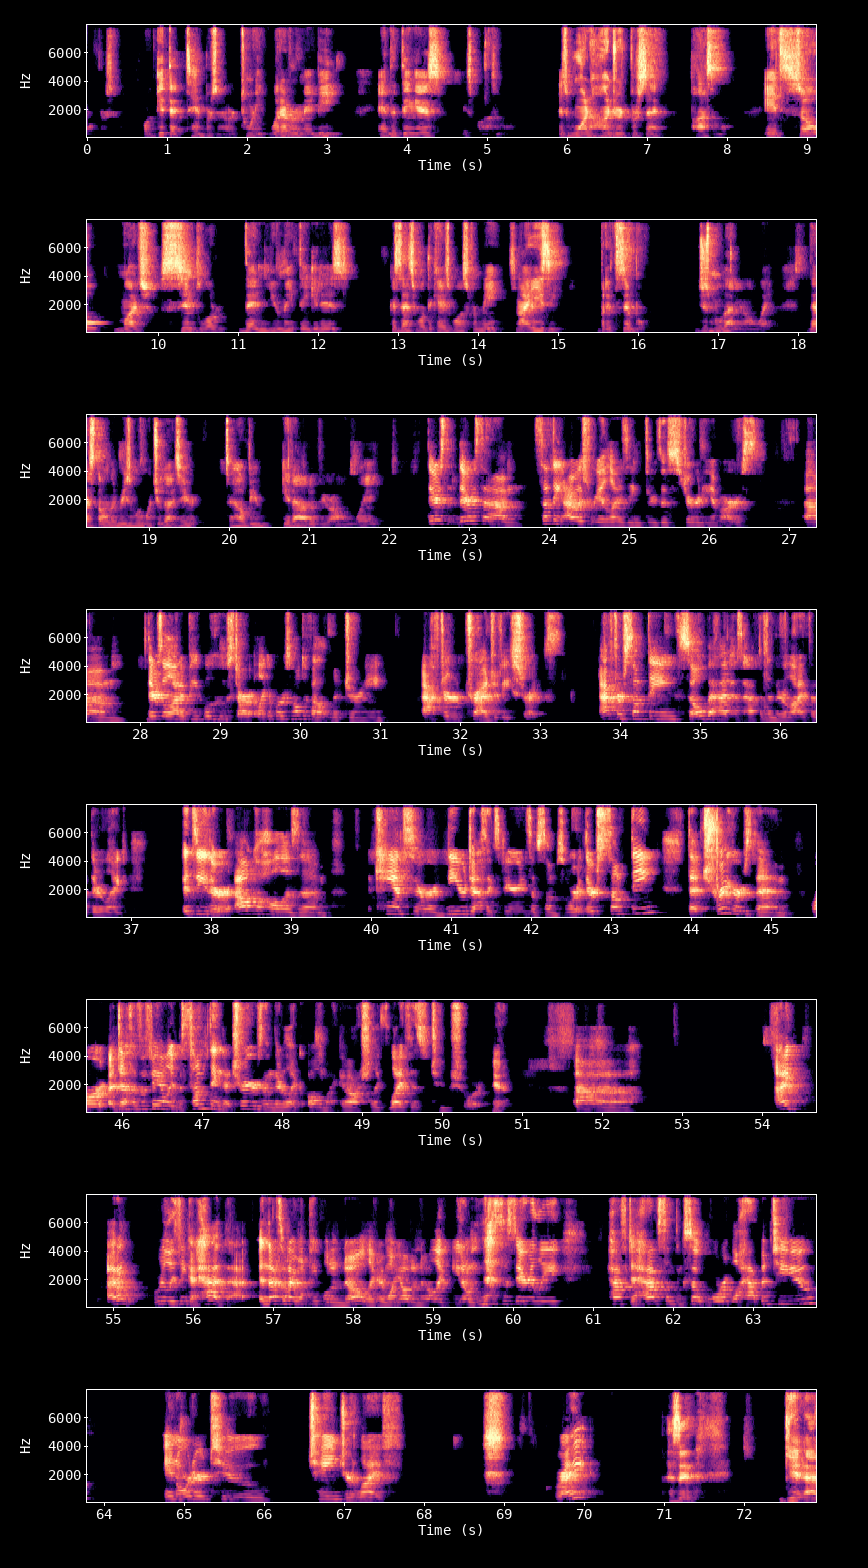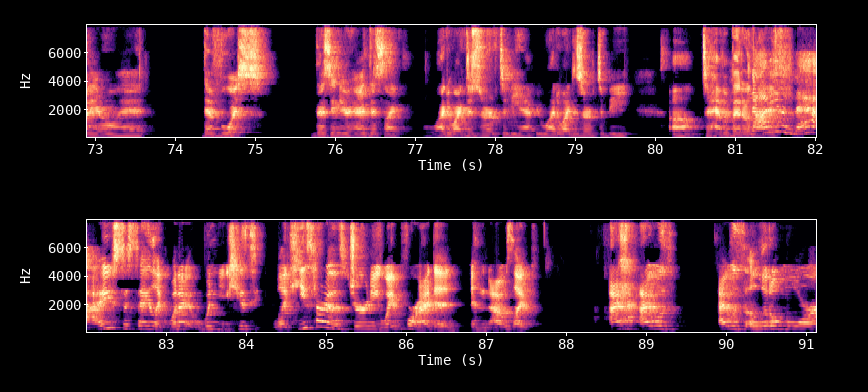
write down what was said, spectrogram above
or get that 10% or 20, whatever it may be. And the thing is, it's possible. It's 100% possible. It's so much simpler than you may think it is, because that's what the case was for me. It's not easy, but it's simple. Just move out of your own way. That's the only reason we want you guys here to help you get out of your own way. There's there's um something I was realizing through this journey of ours. Um, there's a lot of people who start like a personal development journey after tragedy strikes. After something so bad has happened in their life that they're like, it's either alcoholism, cancer, near death experience of some sort. There's something that triggers them, or a death of a family, but something that triggers them. They're like, oh my gosh, like life is too short. Yeah. Uh, I I don't really think I had that. And that's what I want people to know. Like I want y'all to know like you don't necessarily have to have something so horrible happen to you in order to change your life. Right? That's it. Get out of your own head. That voice that's in your head that's like, why do I deserve to be happy? Why do I deserve to be, um, to have a better Not life? Not even that. I used to say like when I when his like he started this journey way before I did, and I was like, I I was I was a little more.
